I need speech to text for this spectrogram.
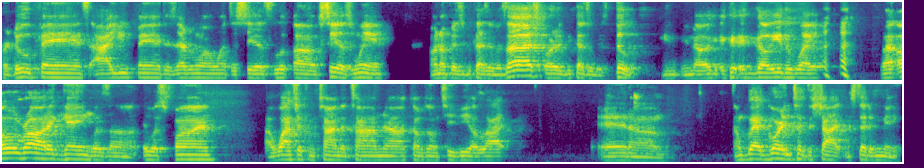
Purdue fans, IU fans, as everyone wanted to see us uh, see us win. I don't know if it's because it was us or because it was Duke. You, you know, it, it could go either way. but overall, that game was uh, it was fun. I watch it from time to time now. It comes on TV a lot, and um, I'm glad Gordon took the shot instead of me.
